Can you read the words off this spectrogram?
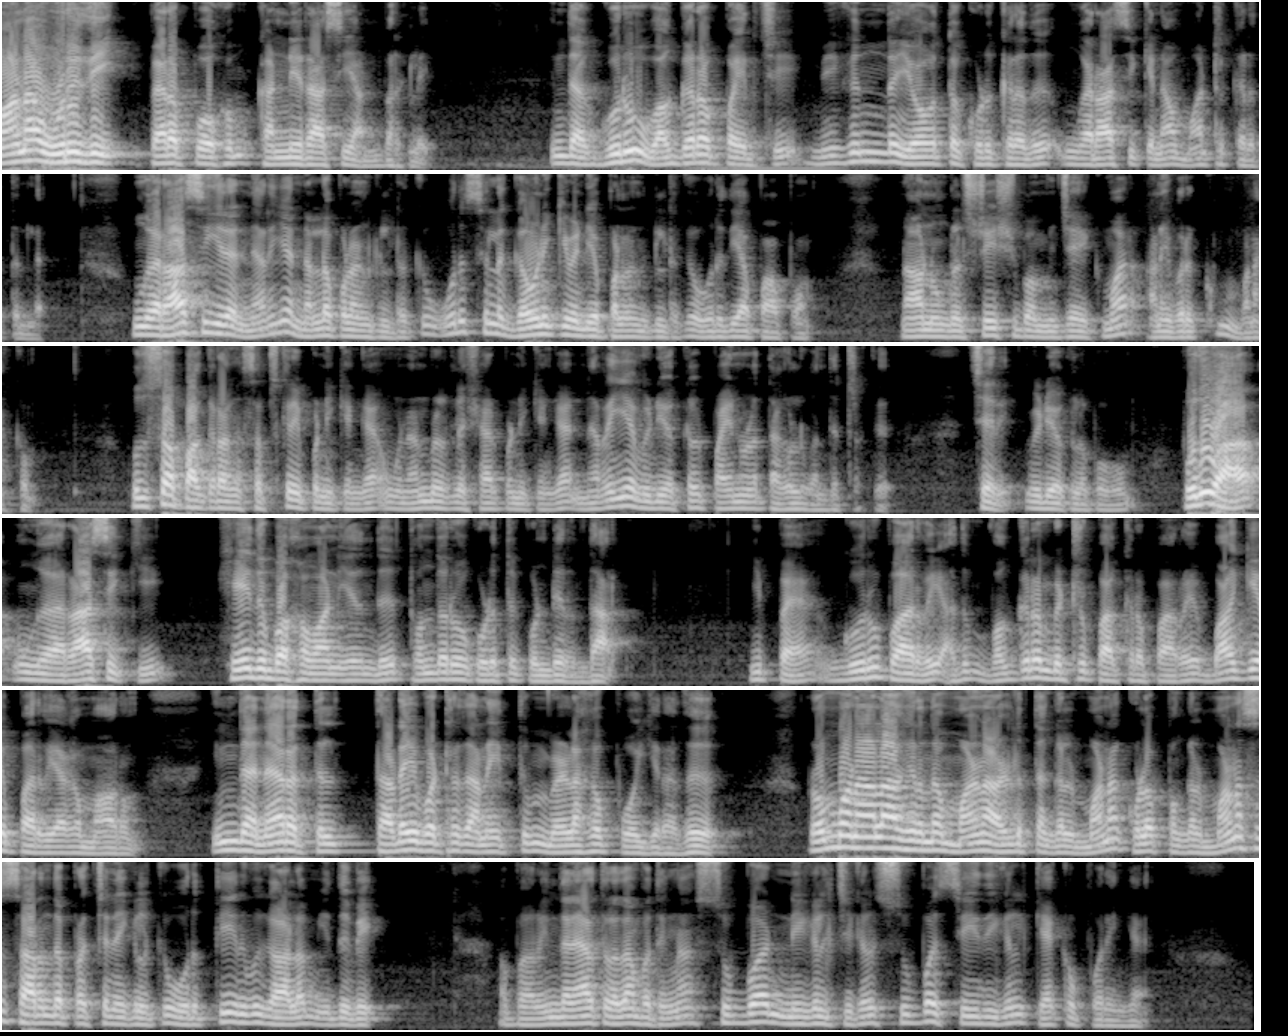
மன உறுதி பெறப்போகும் கன்னிராசி அன்பர்களே இந்த குரு வக்ர பயிற்சி மிகுந்த யோகத்தை கொடுக்கறது உங்கள் ராசிக்கு நான் மாற்று கருத்து இல்லை உங்கள் ராசியில் நிறைய நல்ல பலன்கள் இருக்குது ஒரு சில கவனிக்க வேண்டிய பலன்கள் இருக்குது உறுதியாக பார்ப்போம். நான் உங்கள் ஸ்ரீ சுபம் விஜயகுமார். அனைவருக்கும் வணக்கம். புதுசாக பார்க்குறாங்க சப்ஸ்கிரைப் பண்ணிக்கோங்க. உங்கள் நண்பர்களை ஷேர் பண்ணிக்கோங்க. நிறைய வீடியோக்கள் பயனுள்ள தகவல் வந்துட்டுருக்கு. சரி வீடியோக்களை போவோம். பொதுவாக உங்கள் ராசிக்கு கேது பகவான் இருந்து தொந்தரவு கொடுத்து கொண்டிருந்தார். இப்போ குரு பார்வை அதுவும் வக்ரம் பெற்று பார்க்குற பார்வை பாக்கிய பார்வையாக மாறும். இந்த நேரத்தில் தடைபற்றது அனைத்தும் விலகப் போகிறது. ரொம்ப நாளாக இருந்த மன அழுத்தங்கள் மனக்குழப்பங்கள் மனசு சார்ந்த பிரச்சனைகளுக்கு ஒரு தீர்வு காலம் இதுவே. அப்போ இந்த நேரத்தில் தான் பார்த்திங்கன்னா சுப நிகழ்ச்சிகள் சுப செய்திகள் கேட்க போகிறீங்க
